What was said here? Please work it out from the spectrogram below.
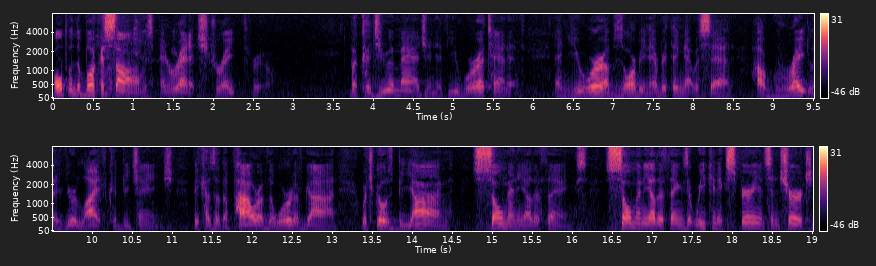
opened the book of Psalms, and read it straight through? But could you imagine if you were attentive and you were absorbing everything that was said, how greatly your life could be changed because of the power of the Word of God, which goes beyond so many other things. So many other things that we can experience in church,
